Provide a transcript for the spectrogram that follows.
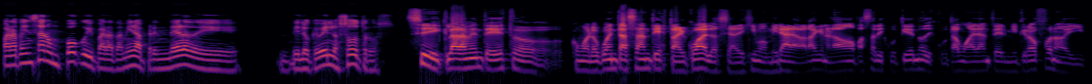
para pensar un poco y para también aprender de, de lo que ven los otros. Sí, claramente esto, como lo cuenta Santi, es tal cual. O sea, dijimos, mira, la verdad que nos la vamos a pasar discutiendo, discutamos delante del micrófono y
